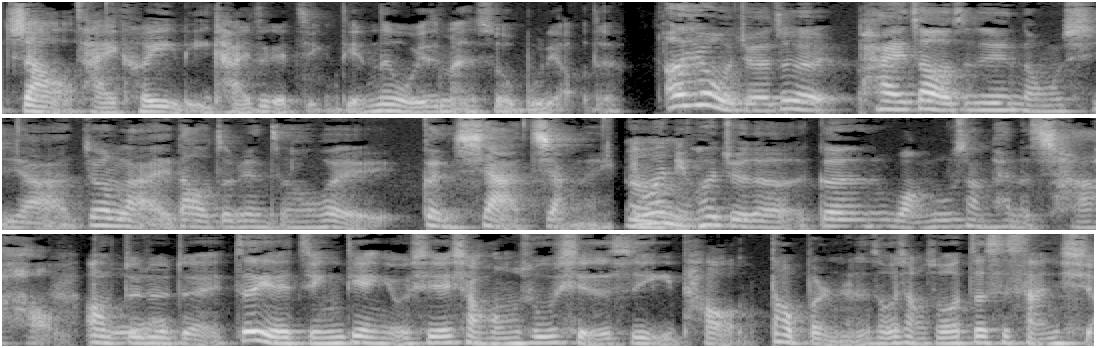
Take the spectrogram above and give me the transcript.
照才可以离开这个景点，那我也是蛮受不了的。而且我觉得这个拍照这件东西啊，就来到这边之后会更下降哎、因为嗯你会觉得跟网络上看的差好多。哦，对对，对，这里的景点有些小红书写的是一套，到本人的时候我想说这是三小，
